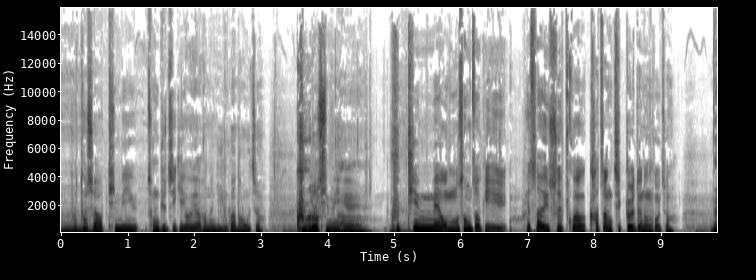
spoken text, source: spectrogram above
음, 포토샵 팀이 정규직이어야 하는 이유가 나오죠. 그렇습니다. 팀이, 예. 그 팀의 업무 성적이 회사의 수입과 가장 직결되는 거죠. 네.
